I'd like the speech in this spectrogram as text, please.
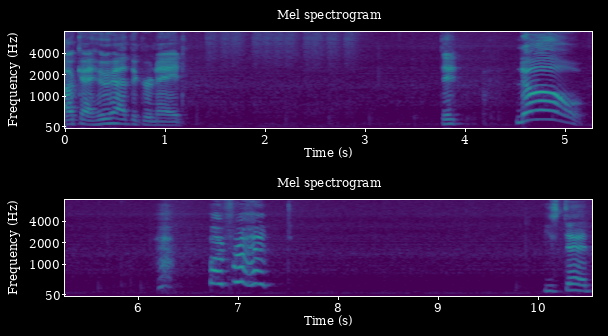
Okay, who had the grenade? Did No! My friend. He's dead.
